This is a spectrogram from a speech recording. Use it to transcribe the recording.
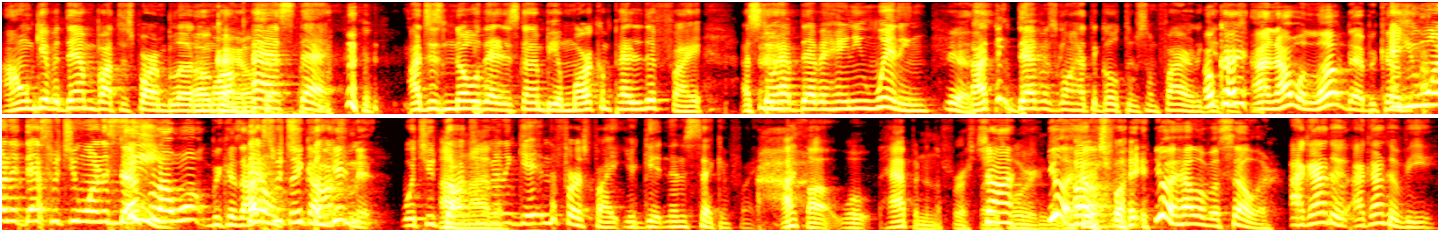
I don't give a damn about the Spartan blood no more. Okay, I'm okay. past that. I just know that it's going to be a more competitive fight. I still have Devin Haney winning. Yes. But I think Devin's going to have to go through some fire to get Okay, this. and I would love that because And you want it? That's what you want to see. that's what I want because I don't think I'm getting you- it. What you thought you were going to get in the first fight, you're getting in the second fight. I thought what happened in the first fight. Sean, can you're get a, hell, first fight. you're a hell of a seller. I gotta, I gotta be.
